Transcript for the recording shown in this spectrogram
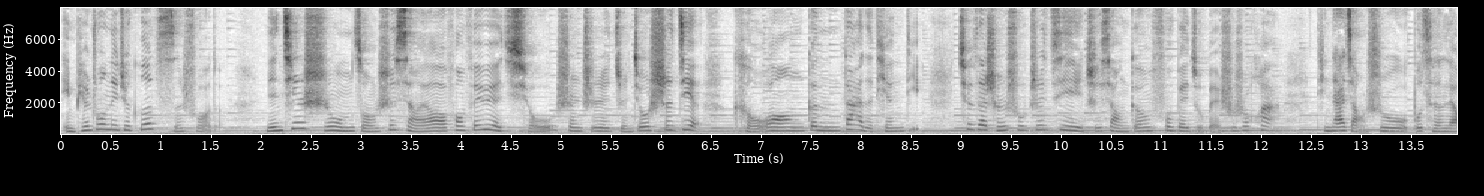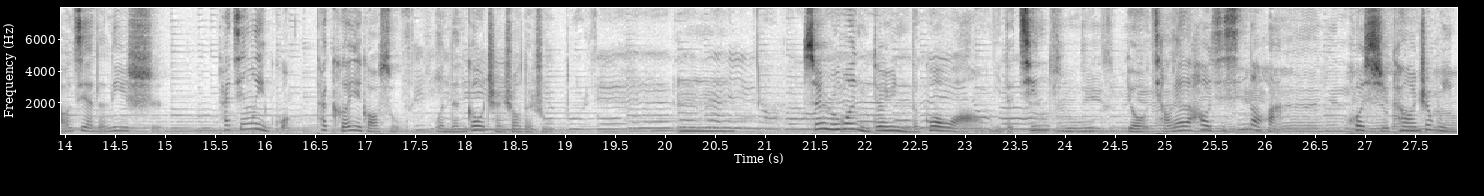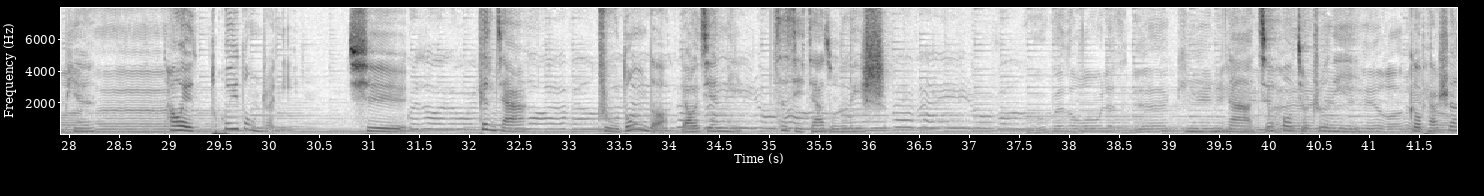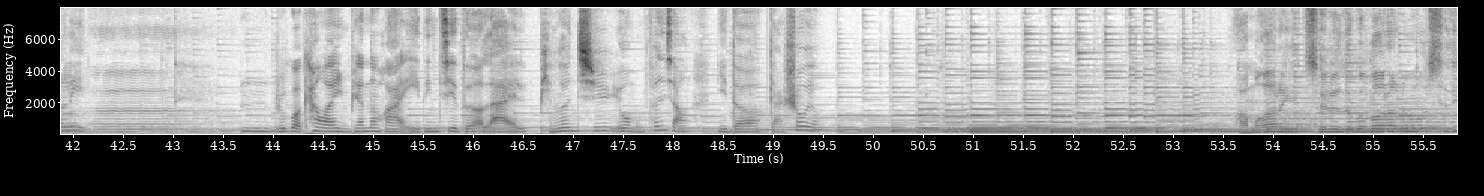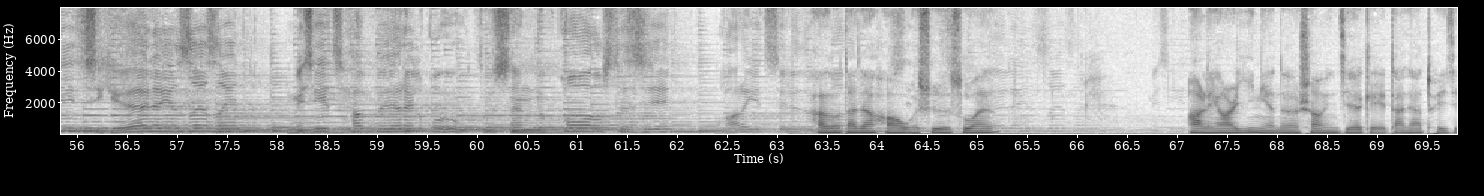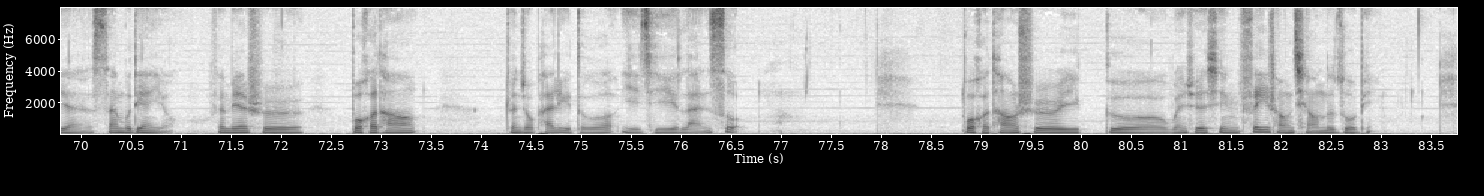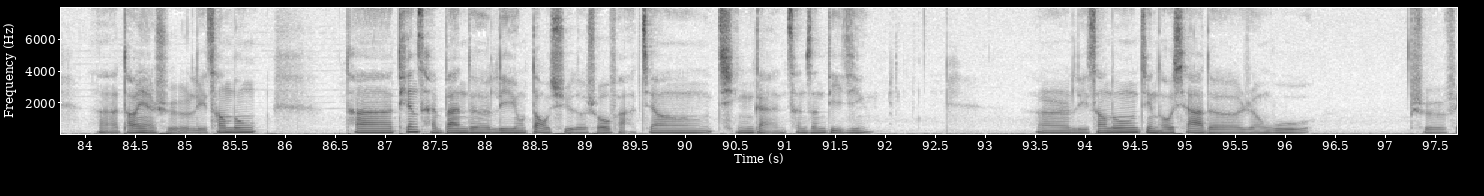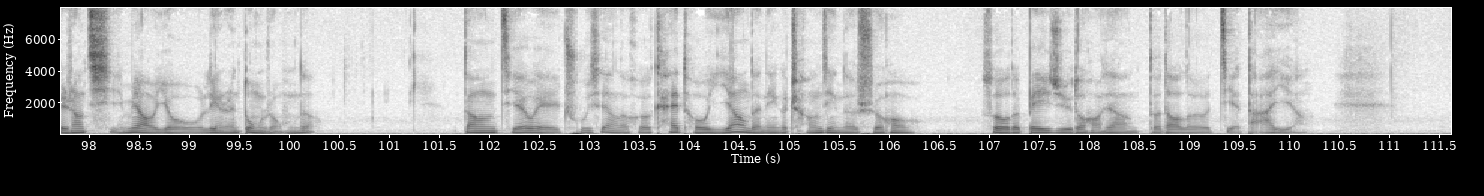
影片中那句歌词说的：“年轻时，我们总是想要放飞月球，甚至拯救世界，渴望更大的天地，却在成熟之际，只想跟父辈、祖辈说说话，听他讲述不曾了解的历史。他经历过，他可以告诉我，我能够承受得住。”嗯。所以，如果你对于你的过往、你的亲族有强烈的好奇心的话，或许看完这部影片，它会推动着你去更加主动的了解你自己家族的历史。嗯，那最后就祝你购票顺利。嗯，如果看完影片的话，一定记得来评论区与我们分享你的感受哟。Hello，大家好，我是苏安。二零二一年的上影节给大家推荐三部电影，分别是《薄荷糖》《拯救拍立得》以及《蓝色》。《薄荷糖》是一个文学性非常强的作品。呃，导演是李沧东，他天才般的利用倒叙的手法，将情感层层递进。而李沧东镜头下的人物是非常奇妙又令人动容的。当结尾出现了和开头一样的那个场景的时候，所有的悲剧都好像得到了解答一样。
